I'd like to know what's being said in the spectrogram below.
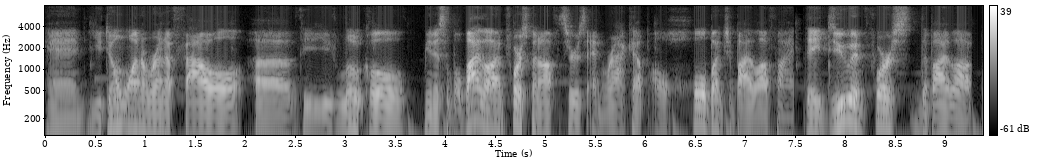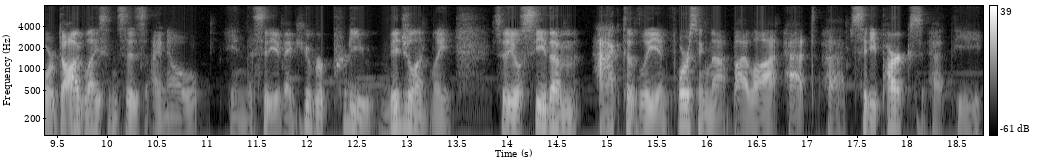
And you don't want to run afoul of the local municipal bylaw enforcement officers and rack up a whole bunch of bylaw fines. They do enforce the bylaw for dog licenses. I know in the city of Vancouver pretty vigilantly. So you'll see them actively enforcing that bylaw at uh, city parks, at the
